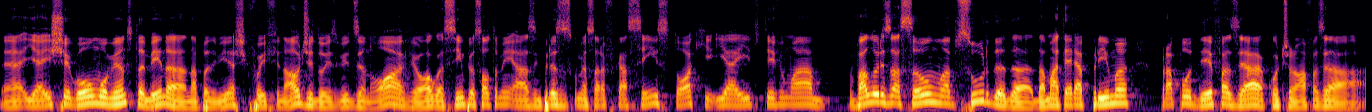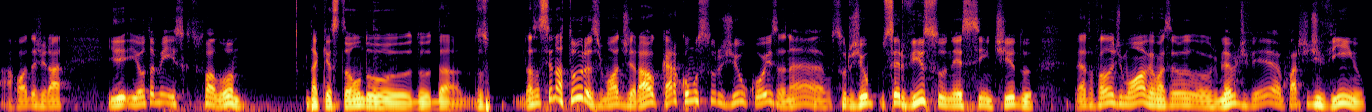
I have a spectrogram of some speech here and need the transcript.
Né? E aí chegou um momento também na, na pandemia, acho que foi final de 2019 ou algo assim, o pessoal também. As empresas começaram a ficar sem estoque e aí teve uma valorização absurda da, da matéria-prima para poder fazer a, continuar a fazer a, a roda girar. E, e eu também, isso que tu falou, da questão do, do da, dos, das assinaturas, de modo geral, cara, como surgiu coisa, né? Surgiu serviço nesse sentido. Né? Tô falando de móvel, mas eu, eu lembro de ver a parte de vinho.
